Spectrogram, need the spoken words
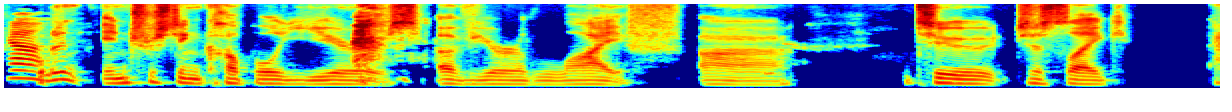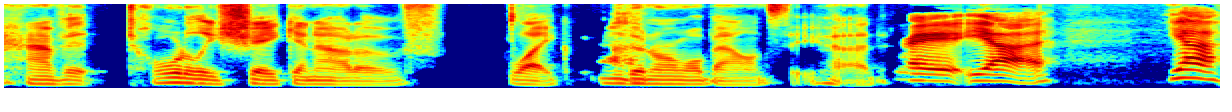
yeah. what an interesting couple years of your life uh to just like have it totally shaken out of like yeah. the normal balance that you had. Right yeah. Yeah.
